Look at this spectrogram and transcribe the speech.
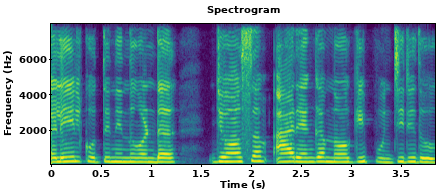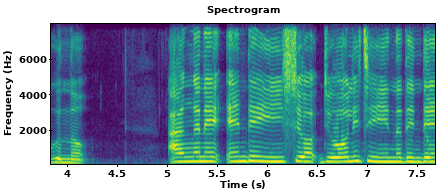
എളിയിൽ കുത്തി നിന്നുകൊണ്ട് ജോസഫ് ആ രംഗം നോക്കി പുഞ്ചിരി തൂകുന്നു. അങ്ങനെ എന്റെ ഈശോ ജോലി ചെയ്യുന്നതിന്റെ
